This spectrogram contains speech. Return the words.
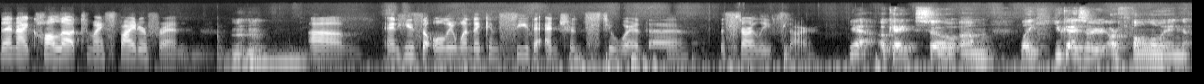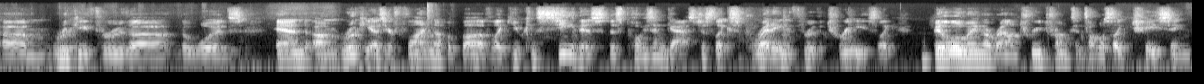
Then I call out to my spider friend. Mm-hmm. Um, and he's the only one that can see the entrance to where the the star leaves are. Yeah. Okay. So, um, like you guys are, are following um, Ruki through the the woods, and um, Ruki, as you're flying up above, like you can see this this poison gas just like spreading through the trees, like billowing around tree trunks. It's almost like chasing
